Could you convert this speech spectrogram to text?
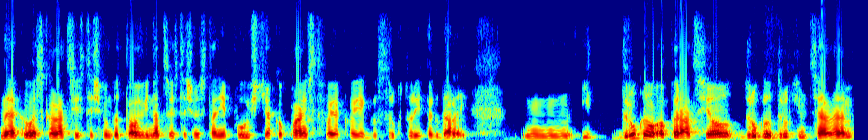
na jaką eskalację jesteśmy gotowi, na co jesteśmy w stanie pójść jako państwo, jako jego struktury i tak dalej. Mm, I drugą operacją, drugo, drugim celem,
